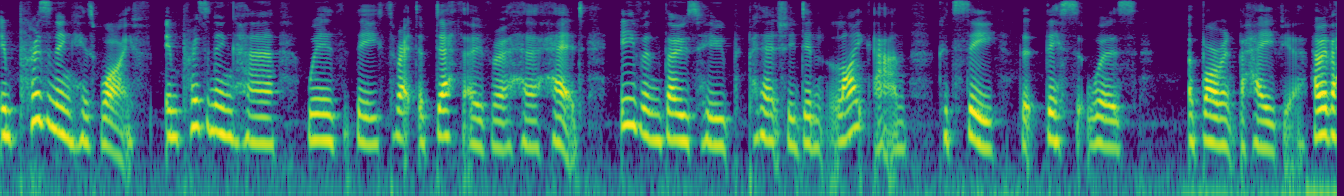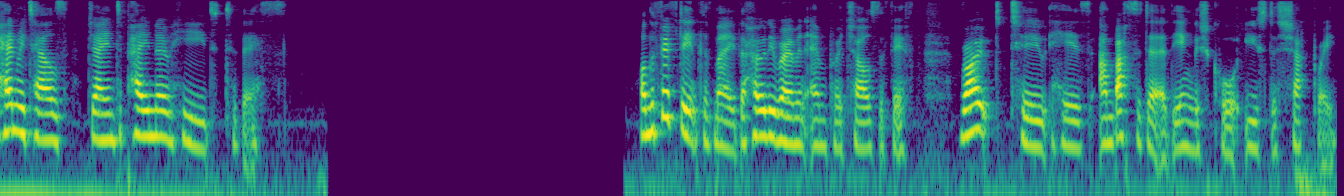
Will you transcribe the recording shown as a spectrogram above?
imprisoning his wife, imprisoning her with the threat of death over her head, even those who potentially didn't like Anne could see that this was abhorrent behaviour. However, Henry tells Jane to pay no heed to this. On the 15th of May, the Holy Roman Emperor Charles V wrote to his ambassador at the English court, Eustace Chapuis.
